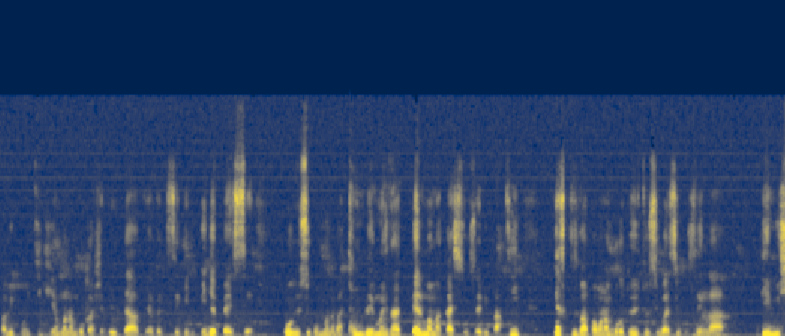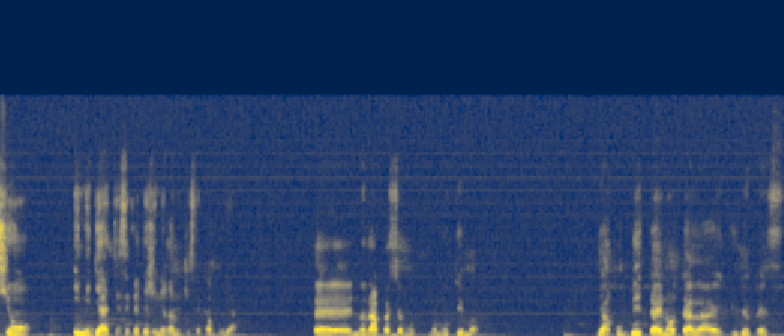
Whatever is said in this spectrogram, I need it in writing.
famille politique ya mwana mboka chef de l'État Felix Antoine Tshisekedi UDPS oyo si komona ba tremblement eza tellement makasi au sein du parti. Qu'est-ce qui ne va pas mwana mboka toyo tosi basi kosenga démission immédiate ya secrétaire général Christian Kabuya. Eh, naza pasi na motema ya kobeta ye na otala UDPS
